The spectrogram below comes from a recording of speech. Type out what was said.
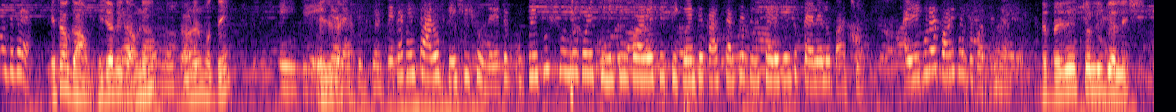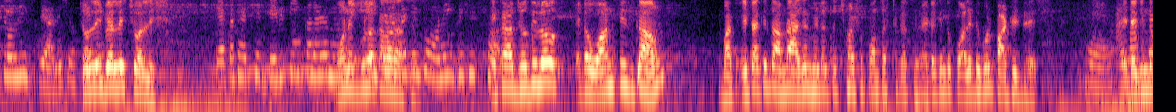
মধ্যে ভাইয়া? এটাও গাউন হিজাবি গাউনি গাউনের মধ্যে। এই যে এটা এটা কিন্তু আরও বেশি সুন্দর। এটার উপরে খুব সুন্দর করে ফিনিশিং করা রয়েছে সিকোয়েন্সের কাজ থাকছে। দুই সাইডে কিন্তু প্যানেলও পাচ্ছ। আর রেগুলার পরে থাকবে কত ভাই এটা বেড়ে অনেকগুলো colourটা আছে। কিন্তু অনেক বেশি soft। এটা যদি লোক এটা ওয়ান পিস গাউন বাট এটা কিন্তু আমরা আগের ভিডিওতে ছয়শো পঞ্চাশ টাকা ছিল। এটা কিন্তু কোয়ালিটিফুল পার্টি ড্রেস হ্যাঁ এটা কিন্তু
